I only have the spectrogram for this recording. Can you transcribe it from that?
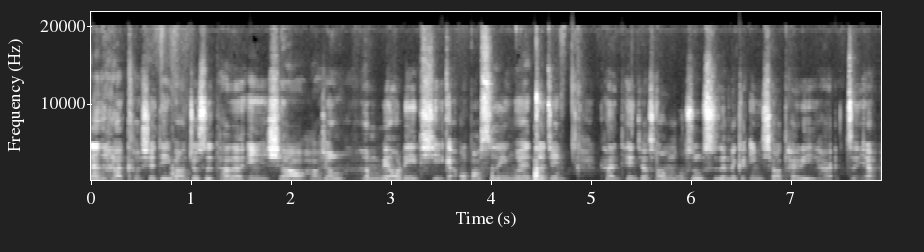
但是它可惜的地方就是它的音效好像很没有立体感。我不知道是因为最近看《天桥上的魔术师》的那个音效太厉害，怎样？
